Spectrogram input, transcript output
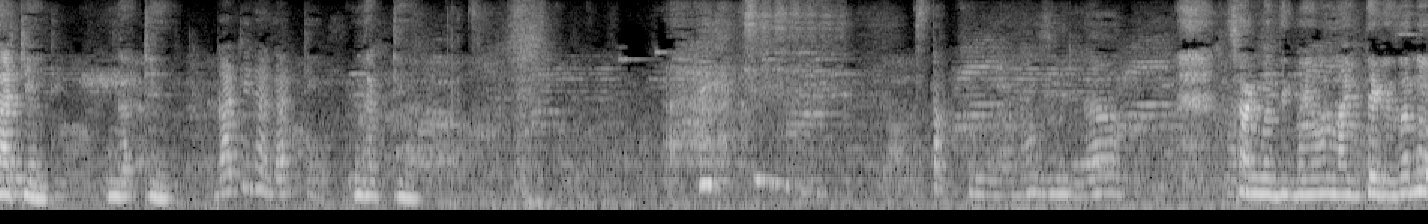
গাটি গাটি Gati na gati. গাটি সাংবাদিক ভাই আমার লাইভ থেকে জানো?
